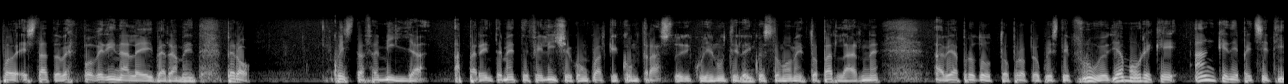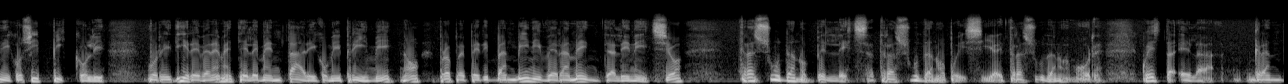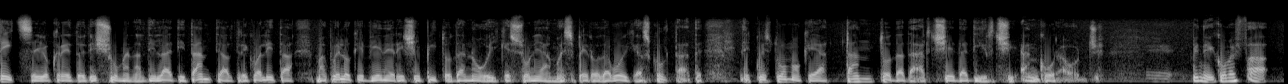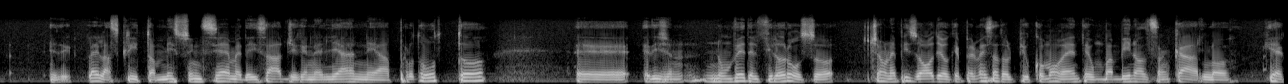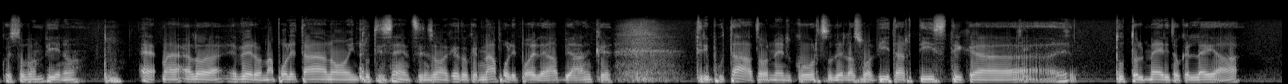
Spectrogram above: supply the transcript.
poi è stata poverina lei veramente, però questa famiglia apparentemente felice con qualche contrasto di cui è inutile in questo momento parlarne, aveva prodotto proprio questo effluvio di amore che anche nei pezzettini così piccoli, vorrei dire veramente elementari come i primi, no? proprio per i bambini veramente all'inizio, trasudano bellezza, trasudano poesia e trasudano amore. Questa è la grandezza, io credo, di Schumann, al di là di tante altre qualità, ma quello che viene recepito da noi che suoniamo e spero da voi che ascoltate, è quest'uomo che ha tanto da darci e da dirci ancora oggi. Quindi come fa? eh, Lei l'ha scritto, ha messo insieme dei saggi che negli anni ha prodotto eh, e dice non vede il filo rosso. C'è un episodio che per me è stato il più commovente, un bambino al San Carlo. Chi è questo bambino? Eh, ma allora è vero, napoletano in tutti i sensi, insomma, credo che Napoli poi le abbia anche tributato nel corso della sua vita artistica eh, tutto il merito che lei ha,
